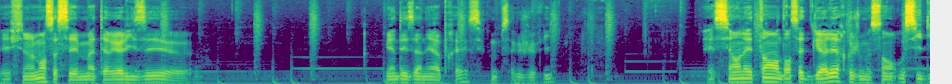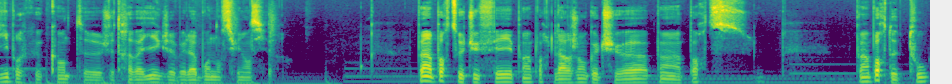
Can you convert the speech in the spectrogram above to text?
Et finalement, ça s'est matérialisé euh, bien des années après, c'est comme ça que je vis. Et c'est en étant dans cette galère que je me sens aussi libre que quand je travaillais et que j'avais l'abondance financière. Peu importe ce que tu fais, peu importe l'argent que tu as, peu importe, peu importe tout,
